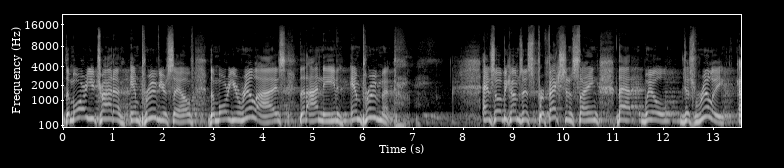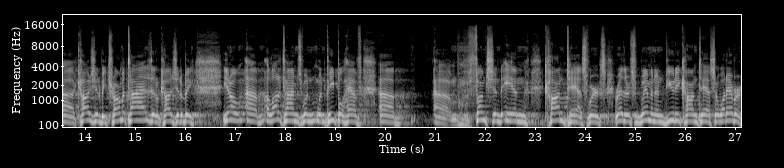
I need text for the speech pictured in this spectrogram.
The more you try to improve yourself, the more you realize that I need improvement. And so it becomes this perfectionist thing that will just really uh, cause you to be traumatized. It'll cause you to be, you know, um, a lot of times when, when people have. Uh, um, functioned in contests where it's whether it's women and beauty contests or whatever,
